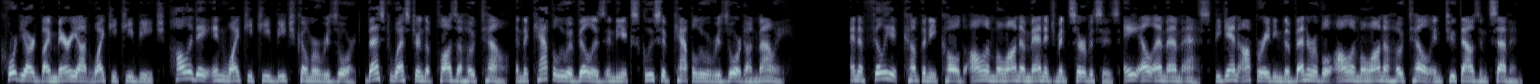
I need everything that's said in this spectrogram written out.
Courtyard by Marriott Waikiki Beach, Holiday Inn Waikiki Beachcomber Resort, Best Western The Plaza Hotel, and the Kapalua Villas in the exclusive Kapalua Resort on Maui. An affiliate company called Ala Moana Management Services ALMMS began operating the venerable Ala Moana Hotel in 2007.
